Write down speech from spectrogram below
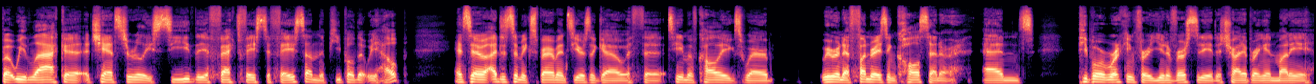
but we lack a, a chance to really see the effect face to face on the people that we help. And so I did some experiments years ago with a team of colleagues where we were in a fundraising call center and people were working for a university to try to bring in money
